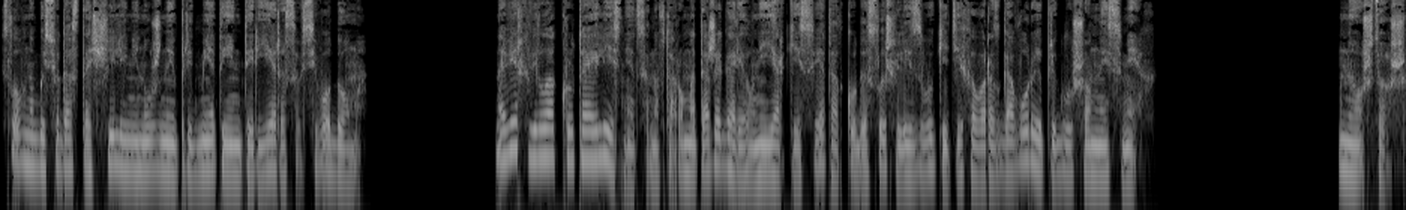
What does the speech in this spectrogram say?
словно бы сюда стащили ненужные предметы интерьера со всего дома. Наверх вела крутая лестница, на втором этаже горел неяркий свет, откуда слышались звуки тихого разговора и приглушенный смех. Ну что ж,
